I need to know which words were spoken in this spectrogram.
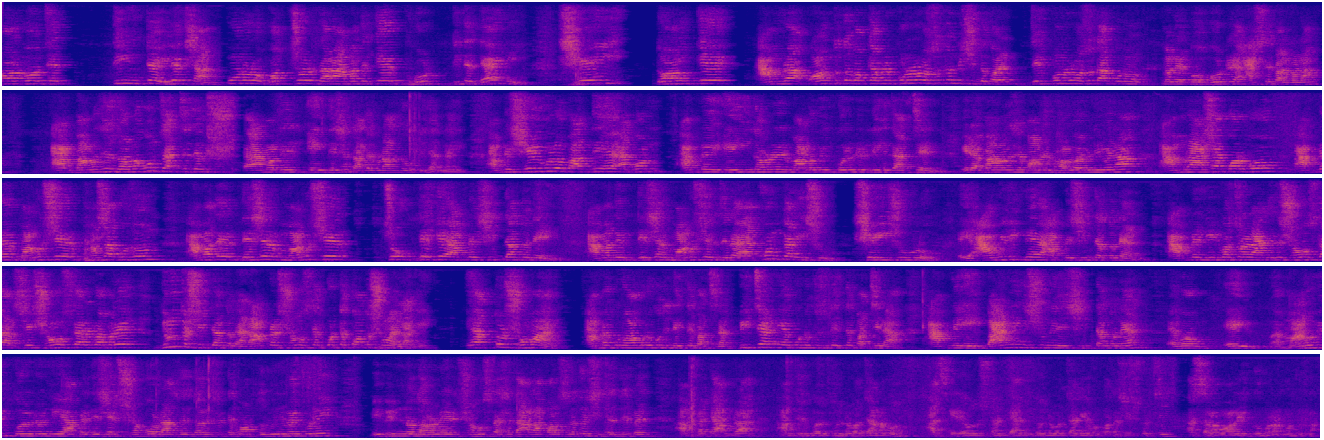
বলব যে তিনটা ইলেকশন পনেরো বছর যারা আমাদেরকে ভোট দিতে দেয়নি, সেই দলকে আমরা অন্তত পক্ষে আমরা পনেরো বছর তো নিষিদ্ধ করেন যে পনেরো বছর তার কোনো মানে ভোটে আসতে পারবে না। আর বাংলাদেশের জনগণ চাচ্ছে যে আমাদের এই দেশে তাদের রাজনৈতিক অধিকার নাই। আপনি সেইগুলো বাদ দিয়ে এখন আপনি এই ধরনের মানবিক করিডোর দিকে যাচ্ছেন। এটা বাংলাদেশের মানুষ ভালোভাবে নেবে না। আমরা আশা করব আপনার মানুষের ভাষা বুঝুন। আমাদের দেশের মানুষের চোখ দেখে আপনি সিদ্ধান্ত নেই আমাদের দেশের মানুষের যেটা এখনকার ইস্যু সেই ইস্যুগুলো এই আওয়ামী লীগ নিয়ে আপনি সিদ্ধান্ত নেন। আপনি নির্বাচনের আগে যে সংস্কার, সেই সংস্কারের ব্যাপারে দ্রুত সিদ্ধান্ত নেন। আপনার সংস্কার করতে কত সময় লাগে? এত সময় আমরা কোনো অগ্রগতি দেখতে পাচ্ছি না, বিচার নিয়ে কোনো কিছু দেখতে পাচ্ছি না। আপনি এই বার্নিং ইস্যু নিয়ে সিদ্ধান্ত নেন এবং এই মানবিক করিডোর নিয়ে আপনি দেশের সকল রাজনৈতিক দলের সাথে মত বিনিময় করে বিভিন্ন ধরনের সংস্থার সাথে আলাপ আলোচনা করে সিদ্ধান্ত নেবেন। আপনাকে আমরা আন্তরিকভাবে ধন্যবাদ জানাব। আজকের এই অনুষ্ঠানকে আমি ধন্যবাদ জানিয়ে আমার কথা শেষ করছি। আসসালামু আলাইকুম রহমতুল্লাহ।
